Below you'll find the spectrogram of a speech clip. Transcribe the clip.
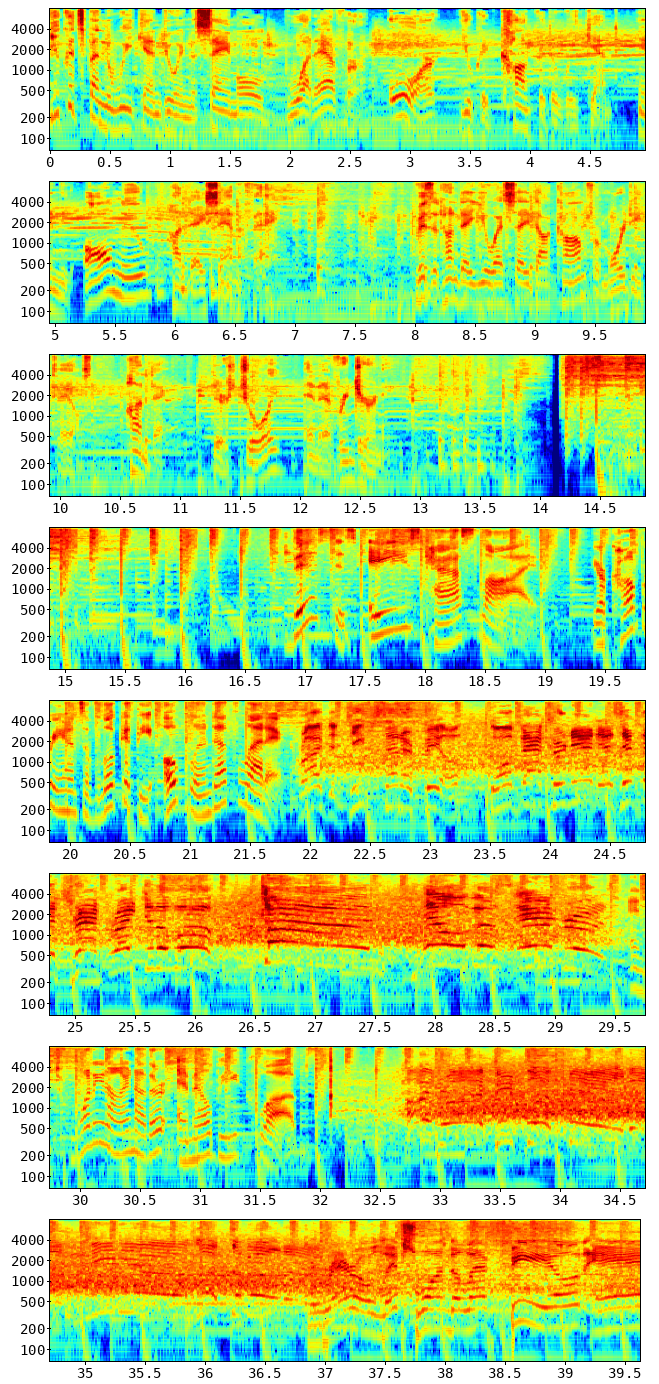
You could spend the weekend doing the same old whatever, or you could conquer the weekend in the all-new Hyundai Santa Fe. Visit HyundaiUSA.com for more details. Hyundai, there's joy in every journey. This is A's Cast Live, your comprehensive look at the Oakland Athletics. Drive to deep center field, going back Hernandez at the track, right to the wall, gone! Elvis Andrus! And 29 other MLB clubs. High drive, deep left field. Nino left the building. Guerrero lifts one to left field and gone.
